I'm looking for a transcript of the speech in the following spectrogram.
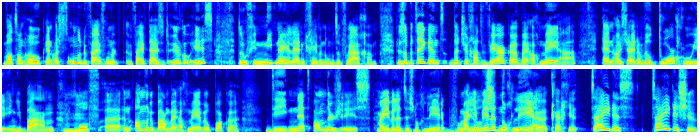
wat dan ook. En als het onder de 500, 5000 euro is, dan hoef je niet naar je leidinggevende om het te vragen. Dus dat betekent dat je gaat werken bij Achmea. En als jij dan wilt doorgroeien in je baan, Mhm. of eh, een andere baan bij Achmea wil pakken die net anders is, Maar je wil het dus nog leren maar bijvoorbeeld. je wil het nog leren, Ja. krijg je tijdens, tijdens, je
